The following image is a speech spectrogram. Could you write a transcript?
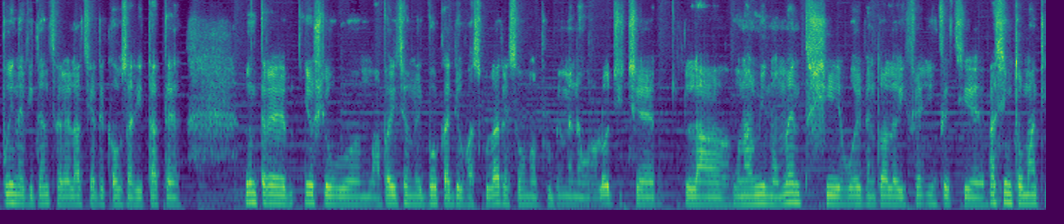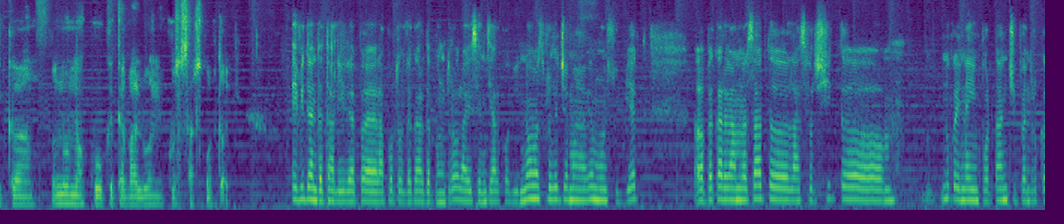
pui în evidență relația de cauzalitate între, eu știu, apariția unei boli cardiovasculare sau unor probleme neurologice la un anumit moment și o eventuală infecție asimptomatică în urmă cu câteva luni cu SARS-CoV-2. Evident, detaliile pe raportul de gardă.ro la esențial COVID-19. Mai avem un subiect uh, pe care l-am lăsat uh, la sfârșit, uh, nu că e neimportant, ci pentru că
